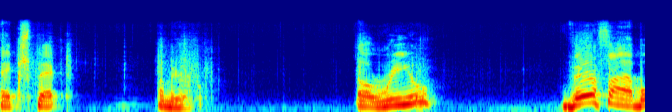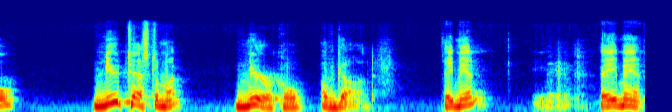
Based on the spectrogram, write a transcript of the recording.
expect a miracle. A real, verifiable, New Testament miracle of God. Amen? Amen? Amen.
